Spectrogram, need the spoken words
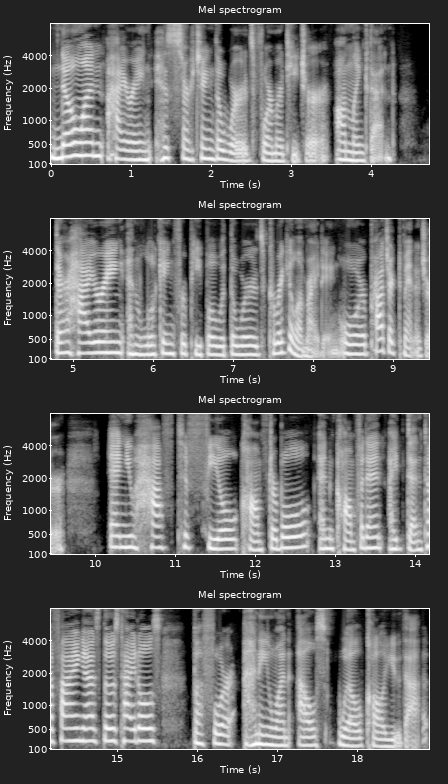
No one hiring is searching the words former teacher on LinkedIn. They're hiring and looking for people with the words curriculum writing or project manager. And you have to feel comfortable and confident identifying as those titles before anyone else will call you that.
